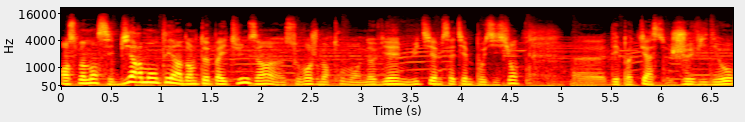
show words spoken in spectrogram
En ce moment, c'est bien remonté hein, dans le top iTunes. hein. Souvent, je me retrouve en 9e, 8e, 7e position. Euh, des podcasts jeux vidéo.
